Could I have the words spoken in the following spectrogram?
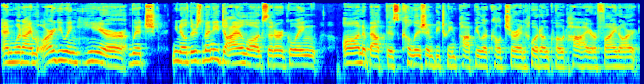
And what I'm arguing here, which, you know, there's many dialogues that are going on about this collision between popular culture and quote unquote high or fine art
